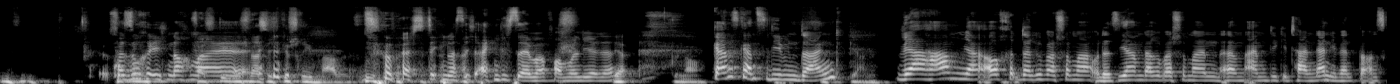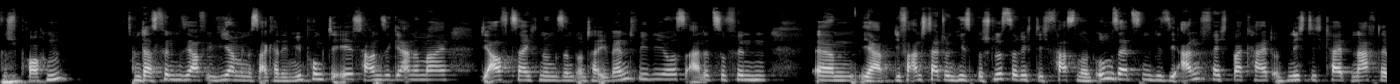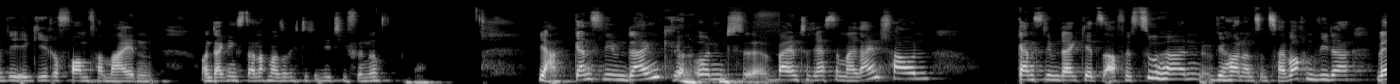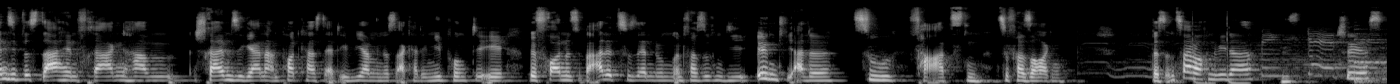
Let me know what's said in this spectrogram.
versuche ich nochmal verstehe ich, was ich geschrieben habe. zu verstehen, was ich eigentlich selber formuliere. Ja, genau. Ganz, ganz lieben Dank. Gerne. Wir haben ja auch darüber schon mal, oder Sie haben darüber schon mal in ähm, einem digitalen Lernevent bei uns mhm. gesprochen. Und das finden Sie auf ivia-akademie.de. Schauen Sie gerne mal. Die Aufzeichnungen sind unter Eventvideos alle zu finden. Ähm, ja, die Veranstaltung hieß Beschlüsse richtig fassen und umsetzen, wie Sie Anfechtbarkeit und Nichtigkeit nach der WEG-Reform vermeiden. Und da ging es dann nochmal so richtig in die Tiefe, ne? Ja, ganz lieben Dank Gerne. und äh, bei Interesse mal reinschauen. Ganz lieben Dank jetzt auch fürs Zuhören. Wir hören uns in zwei Wochen wieder. Wenn Sie bis dahin Fragen haben, schreiben Sie gerne an podcast.evia-akademie.de. Wir freuen uns über alle Zusendungen und versuchen die irgendwie alle zu verarzten, zu versorgen. Bis in zwei Wochen wieder. Tschüss. Tschüss.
